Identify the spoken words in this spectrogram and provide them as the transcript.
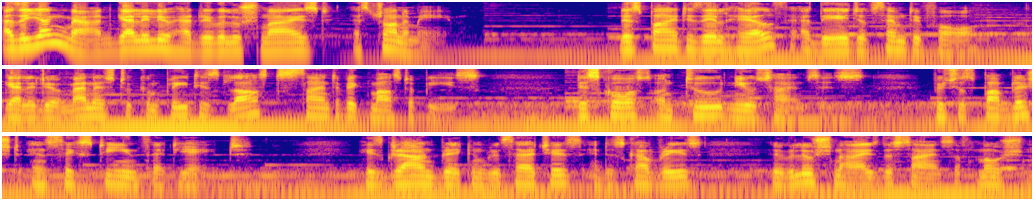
As a young man, Galileo had revolutionized astronomy. Despite his ill health at the age of 74, Galileo managed to complete his last scientific masterpiece, Discourse on Two New Sciences, which was published in 1638. His groundbreaking researches and discoveries revolutionized the science of motion.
